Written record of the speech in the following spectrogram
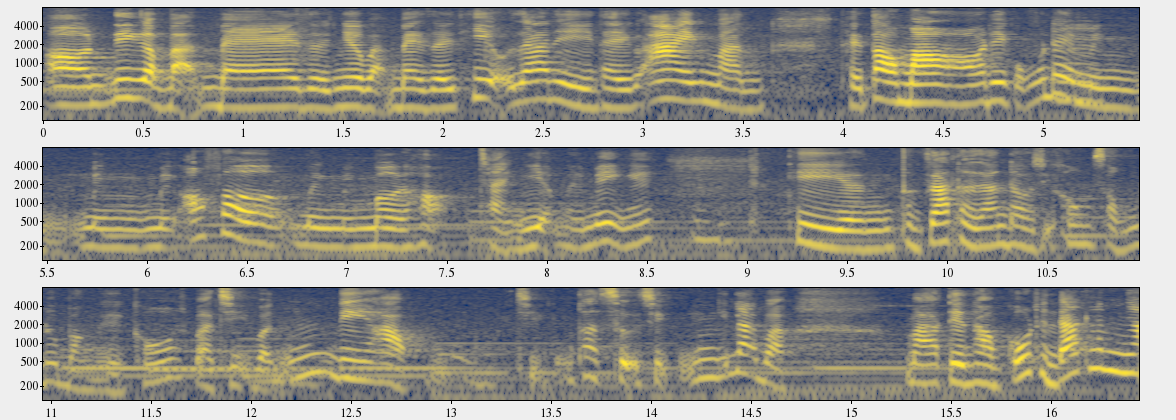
ờ, đi gặp bạn bè rồi nhờ bạn bè giới thiệu ra thì thấy có ai mà thấy tò mò thì cũng để Ừ. mình mình mình offer mình mình mời họ trải nghiệm với mình ấy Ừ. thì ờ, thực ra thời gian đầu chị không sống được bằng nghề coach và chị vẫn đi học. Chị cũng thật sự chị cũng nghĩ lại bảo mà tiền học coach thì đắt lắm nhỉ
